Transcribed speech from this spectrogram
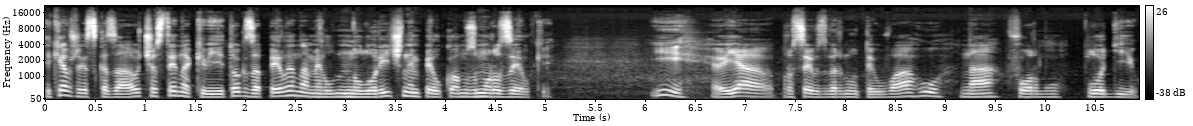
Як я вже сказав, частина квіток запилена минулорічним пилком з морозилки. І е, я просив звернути увагу на форму плодів.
